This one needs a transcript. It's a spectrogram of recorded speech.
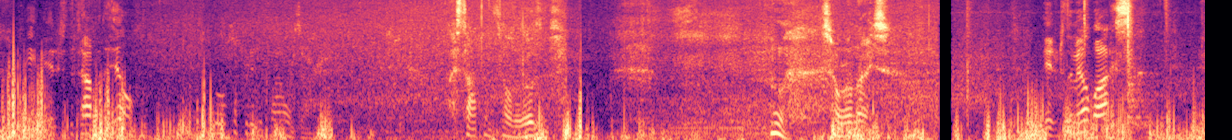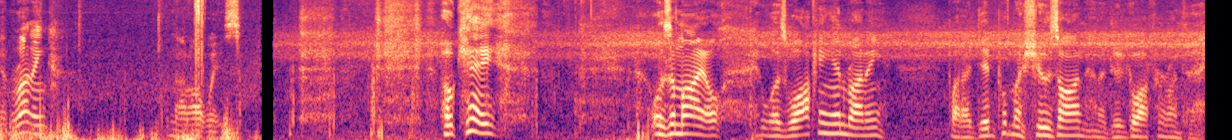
Okay, made it to the top of the hill. Look how pretty the flowers are. I stopped and saw the roses. Ooh, so real nice. Made it to the mailbox and running, but not always. Okay, it was a mile. It was walking and running, but I did put my shoes on and I did go out for a run today.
